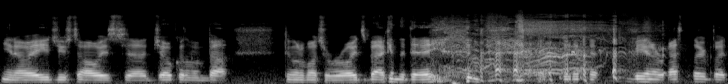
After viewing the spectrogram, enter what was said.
You know, Age used to always uh, joke with him about doing a bunch of roids back in the day, being a wrestler. But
